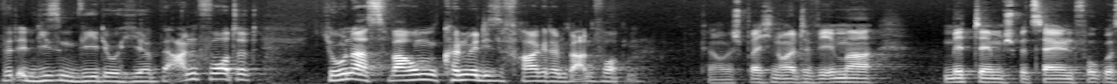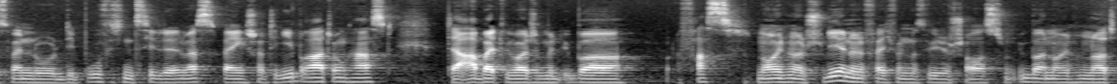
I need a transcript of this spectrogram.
wird in diesem Video hier beantwortet. Jonas, warum können wir diese Frage denn beantworten? Genau, wir sprechen heute wie immer mit dem speziellen Fokus, wenn du die beruflichen Ziele Investmentbanking Strategieberatung hast. Da arbeiten wir heute mit über fast 900 Studierenden, vielleicht wenn du das Video schaust, schon über 900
